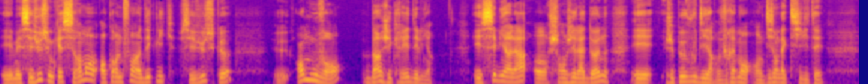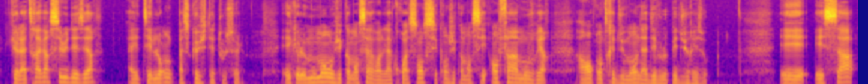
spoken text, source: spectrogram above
Et, mais c'est juste une question, c'est vraiment encore une fois un déclic. C'est juste que euh, en m'ouvrant, ben j'ai créé des liens. Et ces liens-là ont changé la donne. Et je peux vous dire vraiment en 10 ans d'activité que la traversée du désert a été longue parce que j'étais tout seul et que le moment où j'ai commencé à avoir de la croissance, c'est quand j'ai commencé enfin à m'ouvrir, à rencontrer du monde et à développer du réseau. Et, et ça,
